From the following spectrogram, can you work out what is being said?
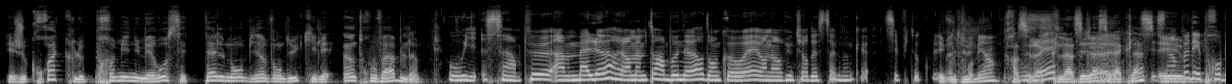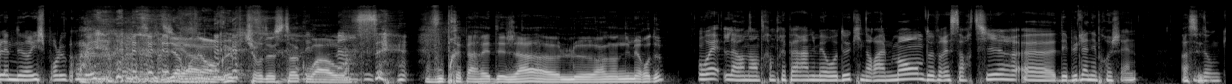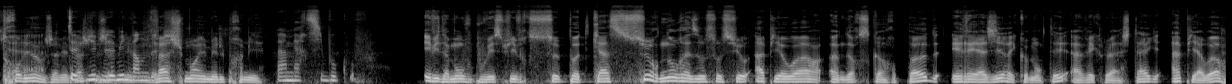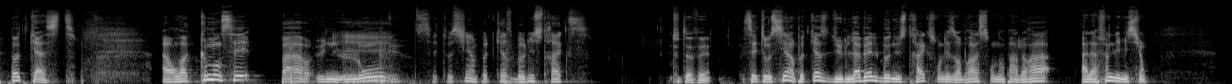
Et je crois que le premier numéro s'est tellement bien vendu qu'il est introuvable. Oui, c'est un peu un malheur et en même temps un bonheur. Donc euh, ouais, on est en rupture de stock, donc euh, c'est plutôt cool. Et vous trop bien. Ah, c'est la classe. Déjà, c'est la classe. C'est Et un peu des problèmes de riches pour le coup. Mais... Dire on est en rupture de stock, waouh. Vous préparez déjà euh, le, un, un numéro 2 ouais, là on est en train de préparer un numéro 2 qui normalement devrait sortir euh, début de l'année prochaine. Ah, c'est Donc, trop euh, bien. J'avais vach- j'avais 2022. vachement aimé le premier. Bah, merci beaucoup. Évidemment, vous pouvez suivre ce podcast sur nos réseaux sociaux Happy Hour underscore pod et réagir et commenter avec le hashtag Happy Hour podcast. Alors, on va commencer par une Et longue. C'est aussi un podcast bonus tracks. Tout à fait. C'est aussi un podcast du label Bonus Tracks. On les embrasse, on en parlera à la fin de l'émission.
